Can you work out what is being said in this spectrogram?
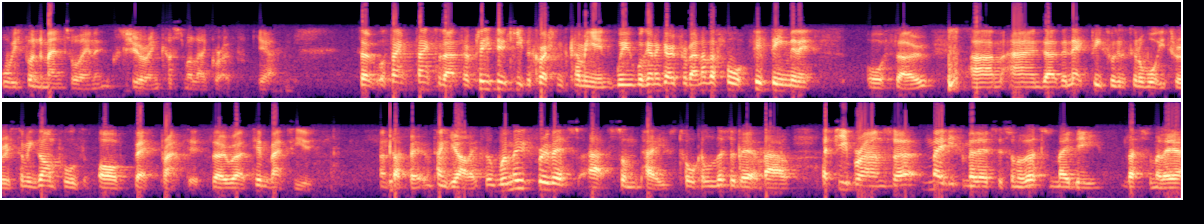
will be fundamental in ensuring customer-led growth. Yeah. So, well, thank, thanks for that. So please do keep the questions coming in. We, are going to go for about another four, 15 minutes or so. Um, and uh, the next piece we're just going to walk you through is some examples of best practice. So, uh, Tim, back to you. Fantastic. Thank you, Alex. We'll move through this at some pace, talk a little bit about a few brands that may be familiar to some of us, maybe less familiar,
